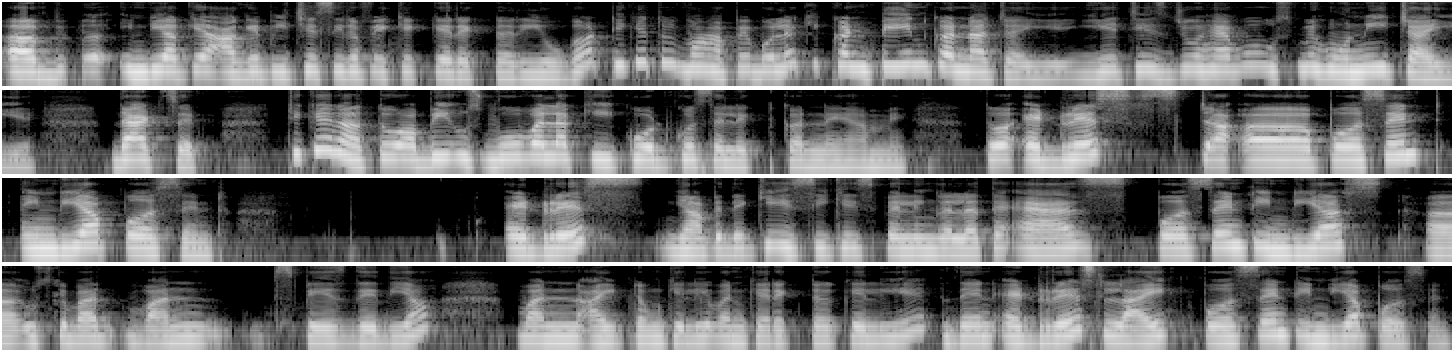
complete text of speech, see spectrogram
इंडिया के आगे पीछे सिर्फ़ एक एक कैरेक्टर ही होगा, ठीक है? तो वहाँ पे बोला कि कंटेन करना चाहिए। ये चीज़ जो है वो उसमें होनी चाहिए। दैट्स इट ठीक है ना? तो अभी उस, वो वाला की कोड को सेलेक्ट करने हैं हमें। तो address percent India percent address यहाँ पे देखिए, इसी की स्पेलिंग गलत है। एज परसेंट इंडिया उसके बाद वन स्पेस दे दिया वन आइटम के लिए वन कैरेक्टर के लिए then address like percent India percent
